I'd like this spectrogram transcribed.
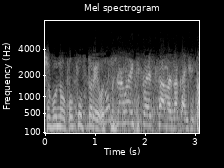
щоб воно пов- повторилося. Ну, давайте саме закінчуйте.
